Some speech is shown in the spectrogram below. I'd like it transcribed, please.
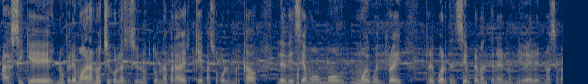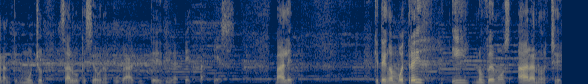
Así que nos veremos a la noche con la sesión nocturna para ver qué pasó con los mercados. Les deseamos muy, muy buen trade. Recuerden siempre mantener los niveles, no se apalanquen mucho, salvo que sea una jugada que ustedes digan esta es. ¿Vale? Que tengan buen trade y nos vemos a la noche.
